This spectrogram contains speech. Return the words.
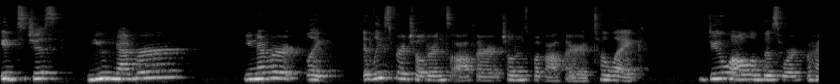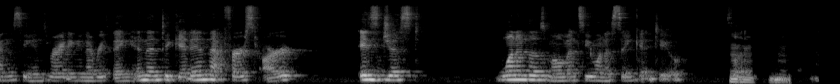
it's just you never you never like at least for a children's author children's book author to like do all of this work behind the scenes writing and everything and then to get in that first art is just one of those moments you want to sink into so, mm-hmm. mm-hmm.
